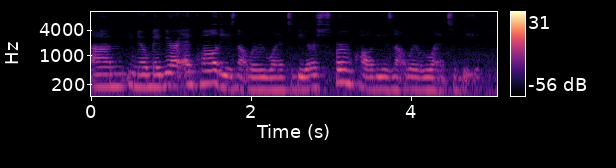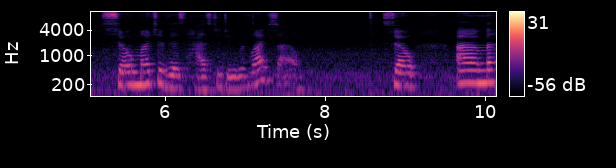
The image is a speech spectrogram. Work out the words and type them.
um, you know maybe our egg quality is not where we want it to be, our sperm quality is not where we want it to be. So much of this has to do with lifestyle. So, um,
